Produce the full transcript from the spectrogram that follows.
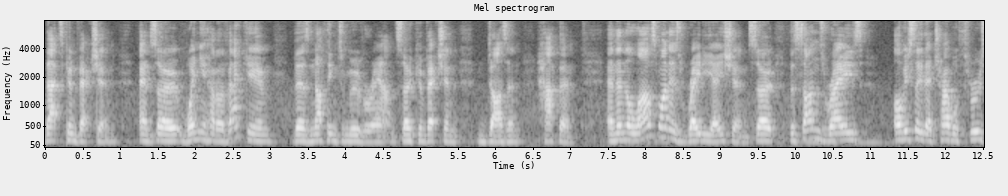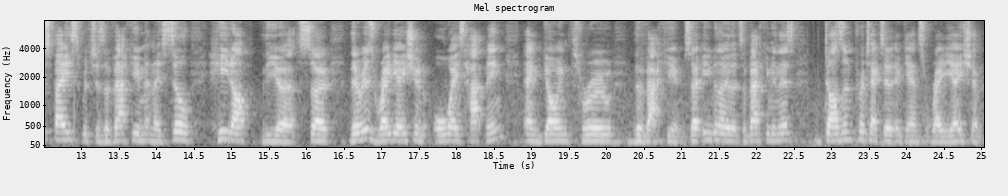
That's convection. And so when you have a vacuum, there's nothing to move around. So convection doesn't happen. And then the last one is radiation. So the sun's rays, obviously they travel through space, which is a vacuum, and they still heat up the earth. So there is radiation always happening and going through the vacuum. So even though it's a vacuum in this, doesn't protect it against radiation.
